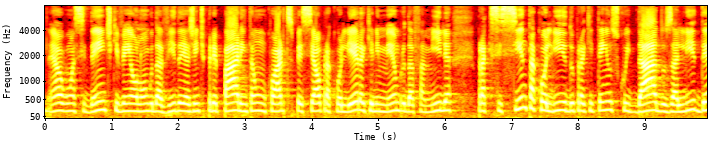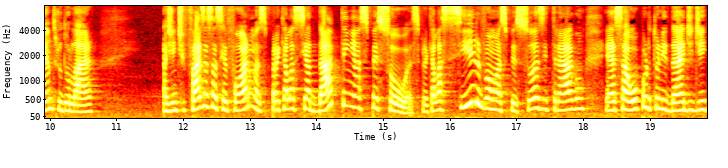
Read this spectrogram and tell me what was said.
né, algum acidente que vem ao longo da vida e a gente prepara então um quarto especial para acolher aquele membro da família, para que se sinta acolhido, para que tenha os cuidados ali dentro do lar a gente faz essas reformas para que elas se adaptem às pessoas, para que elas sirvam às pessoas e tragam essa oportunidade de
